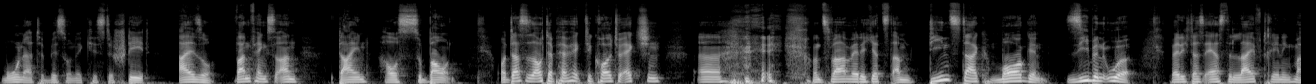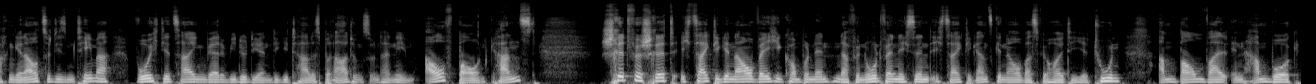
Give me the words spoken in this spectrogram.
Monate, bis so eine Kiste steht. Also, wann fängst du an, dein Haus zu bauen? Und das ist auch der perfekte Call to Action. Äh, und zwar werde ich jetzt am Dienstagmorgen 7 Uhr werde ich das erste Live-Training machen, genau zu diesem Thema, wo ich dir zeigen werde, wie du dir ein digitales Beratungsunternehmen aufbauen kannst. Schritt für Schritt. Ich zeige dir genau, welche Komponenten dafür notwendig sind. Ich zeige dir ganz genau, was wir heute hier tun am Baumwall in Hamburg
